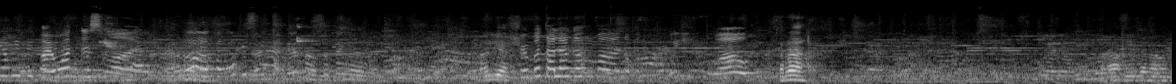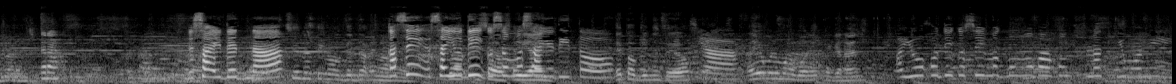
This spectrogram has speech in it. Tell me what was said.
I want this one. Oo, pag-office na. Alia. Sure ba talagang maano ko? Uy, wow. Tara. Nakakita na ako dyan. Tara. Decided na? Sino tingnan? Ganda kay mama. Kasi sa'yo di, gusto mo sa'yo dito. Ito, ganyan sa'yo? Yeah. Ayaw mo ng mga bonnet na ganan? Ayoko di kasi magmumukha akong flat yung ano eh.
